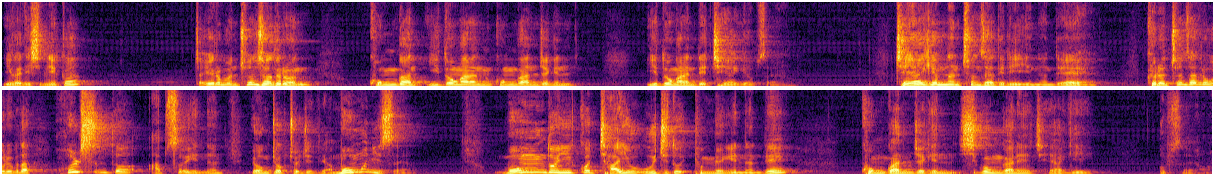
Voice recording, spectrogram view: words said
이해가 되십니까? 자 여러분 천사들은 공간 이동하는 공간적인 이동하는 데 제약이 없어요. 제약이 없는 천사들이 있는데 그런 천사들은 우리보다 훨씬 더 앞서 있는 영적 존재들이야. 몸은 있어요. 몸도 있고 자유의지도 분명히 있는데 공간적인 시공간의 제약이 없어요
